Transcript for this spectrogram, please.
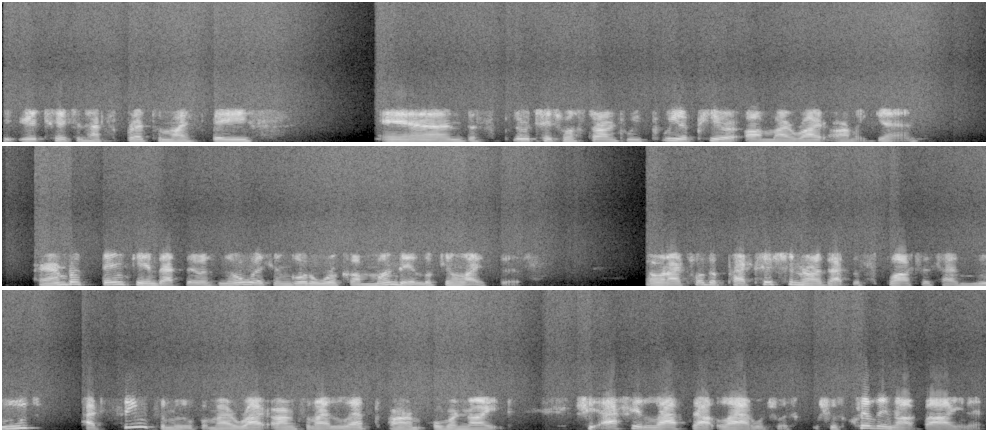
the irritation had spread to my face, and the irritation was starting to reappear on my right arm again. I remember thinking that there was no way I can go to work on Monday looking like this. And when I told the practitioner that the splotches had moved, had seemed to move from my right arm to my left arm overnight, she actually laughed out loud, which was she was clearly not buying it.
